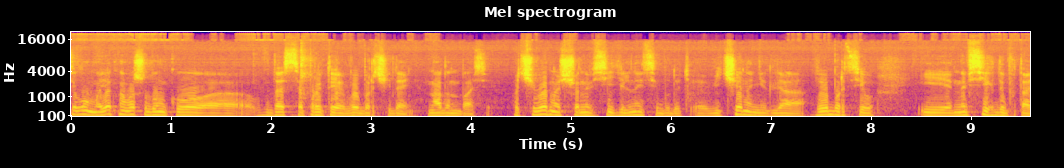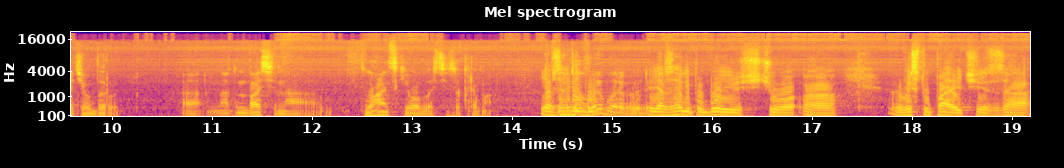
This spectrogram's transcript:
Цілому, як на вашу думку, е, вдасться пройти виборчий день на Донбасі? Очевидно, що не всі дільниці будуть е, відчинені для виборців, і не всіх депутатів беруть е, на Донбасі, на в Луганській області, зокрема. Я взагалі, вибори будуть. я взагалі побоююсь, що виступаючи за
